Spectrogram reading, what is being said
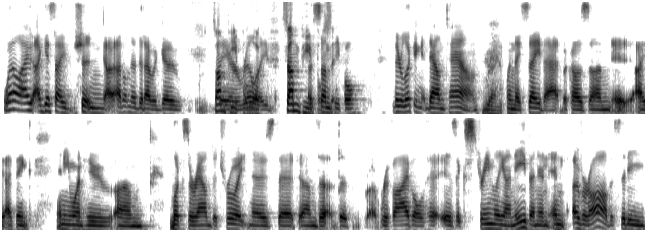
Well, I, I, guess I shouldn't. I don't know that I would go. Some people, really. Look, some people, some say. people, they're looking at downtown right. when they say that because um, it, I, I, think anyone who um, looks around Detroit knows that um, the the revival is extremely uneven, and, and overall the city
